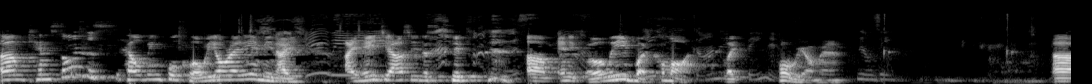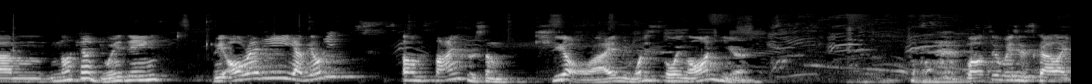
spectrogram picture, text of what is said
um, can someone just help me for Chloe already? I mean, I I hate you actually just skip um any early, but come on, like for real, man. Um, not gonna do anything. We already, yeah, we already um signed for some kill, right? I mean, what is going on here? well, still, which is kind of like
